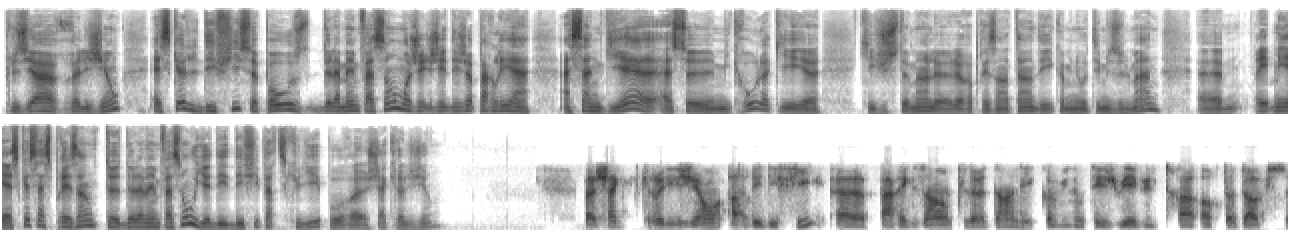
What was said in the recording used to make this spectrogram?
plusieurs religions. Est-ce que le défi se pose de la même façon? Moi, j'ai déjà parlé à, à San Guillet, à, ce micro, là, qui, est, euh, qui est justement le, représentant des communautés musulmanes. Mais est-ce que ça se présente de la même façon ou il y a des défis particuliers pour chaque religion? Ben, chaque religion a des défis. Euh, par exemple, dans les communautés juives ultra-orthodoxes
